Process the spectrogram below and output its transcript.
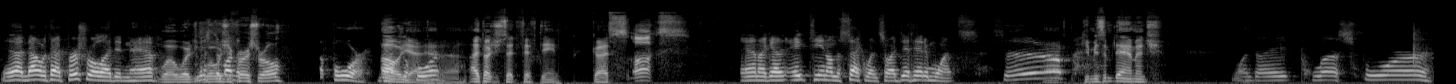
yeah. Not with that first roll, I didn't have. Well, what, what was your first roll? A four. Oh natural yeah, four. yeah, yeah. I thought you said 15. Go ahead. Sucks. And I got an 18 on the second one, so I did hit him once. So Give me some damage. one die eight plus four.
